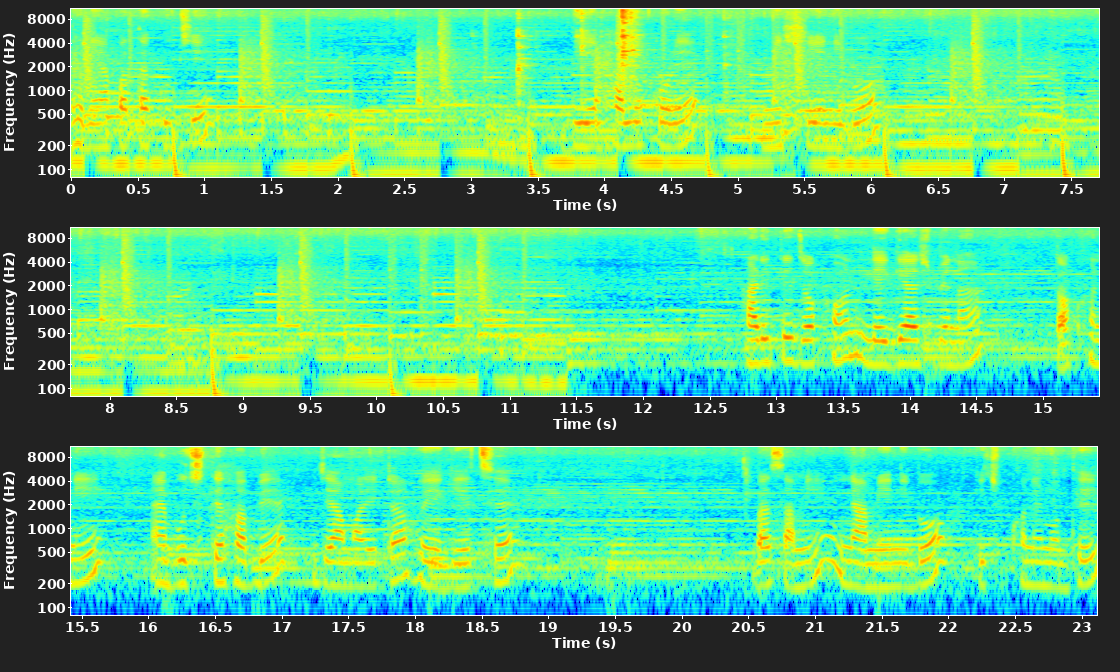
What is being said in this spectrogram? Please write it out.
ধনিয়া পাতা কুচি। দিয়ে ভালো করে মিশিয়ে নিব। হাঁড়িতে যখন লেগে আসবে না, তখনই বুঝতে হবে যে আমার এটা হয়ে গিয়েছে। বাস আমি নামিয়ে নিব কিছুক্ষণের মধ্যেই।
